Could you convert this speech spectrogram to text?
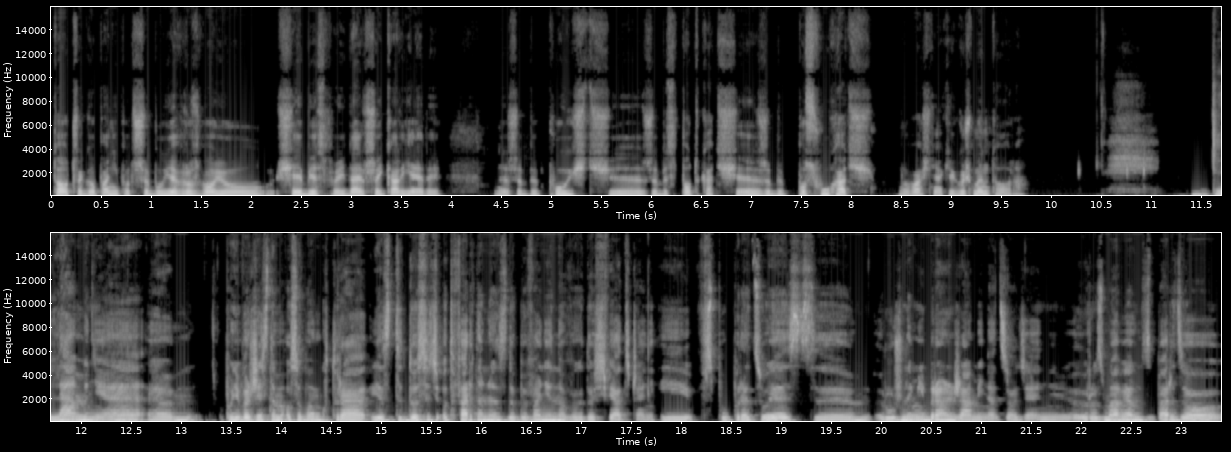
to, czego Pani potrzebuje w rozwoju siebie, swojej dalszej kariery, żeby pójść, e, żeby spotkać się, żeby posłuchać, no właśnie, jakiegoś mentora? Dla mnie, ponieważ jestem osobą, która jest dosyć otwarta na zdobywanie nowych doświadczeń i współpracuję z różnymi branżami na co dzień, rozmawiam z bardzo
